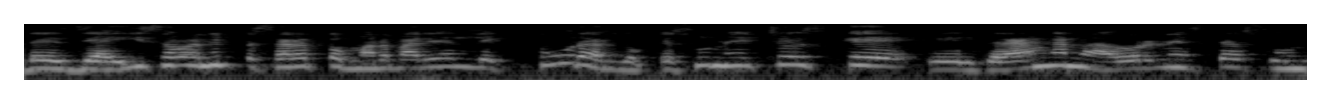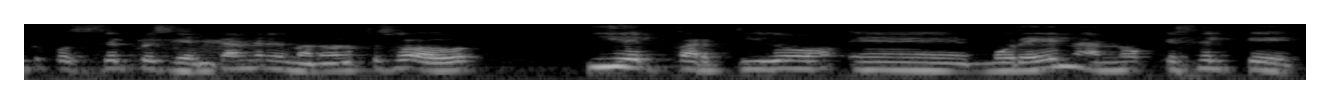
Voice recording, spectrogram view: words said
desde ahí se van a empezar a tomar varias lecturas. Lo que es un hecho es que el gran ganador en este asunto, pues es el presidente Andrés Manuel López Obrador y el partido eh, Morena, ¿no? Que es el que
